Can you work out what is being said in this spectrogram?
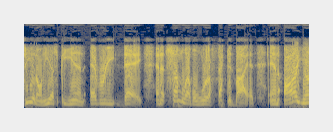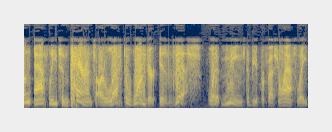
see it on ESPN every day. And at some level, we're affected by it. And our young athletes and parents are left to wonder, is this what it means to be a professional athlete?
